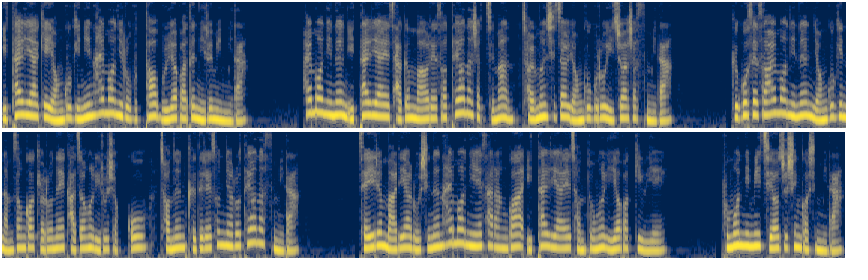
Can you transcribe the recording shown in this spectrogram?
이탈리아계 영국인인 할머니로부터 물려받은 이름입니다. 할머니는 이탈리아의 작은 마을에서 태어나셨지만 젊은 시절 영국으로 이주하셨습니다. 그곳에서 할머니는 영국인 남성과 결혼해 가정을 이루셨고 저는 그들의 손녀로 태어났습니다. 제 이름 마리아 로시는 할머니의 사랑과 이탈리아의 전통을 이어받기 위해 부모님이 지어주신 것입니다.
